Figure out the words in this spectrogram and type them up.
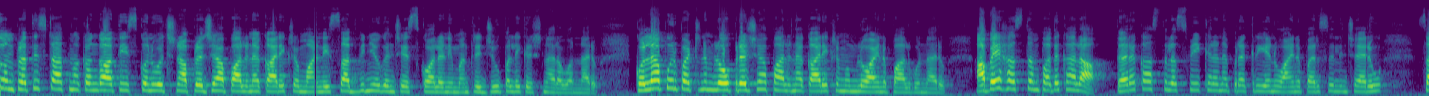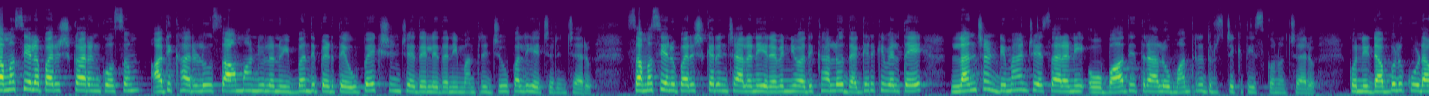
ప్రభుత్వం ప్రతిష్టాత్మకంగా తీసుకొని వచ్చిన ప్రజాపాలన కార్యక్రమాన్ని సద్వినియోగం చేసుకోవాలని మంత్రి జూపల్లి కృష్ణారావు అన్నారు. కొల్లాపూర్ పట్టణంలో ప్రజాపాలన కార్యక్రమంలో ఆయన పాల్గొన్నారు. అభయహస్తం పథకాల దరఖాస్తుల స్వీకరణ ప్రక్రియను ఆయన పరిశీలించారు. సమస్యల పరిష్కారం కోసం అధికారులు సామాన్యులను ఇబ్బంది పెడితే ఉపేక్షించేదే లేదని మంత్రి జూపల్లి హెచ్చరించారు. సమస్యను పరిష్కరించాలని రెవెన్యూ అధికారులు దగ్గరికి వెళ్తే లంచం డిమాండ్ చేశారని ఓ బాధితురాలు మంత్రి దృష్టికి తీసుకొనొచ్చారు. కొన్ని డబ్బులు కూడా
